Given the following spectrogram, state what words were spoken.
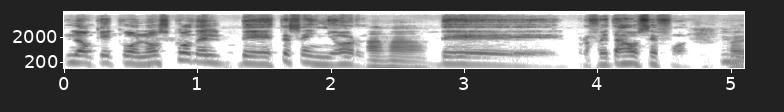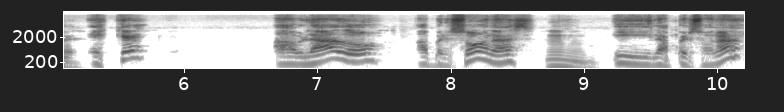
lo que conozco del, de este señor, Ajá. del profeta José Ujú. ok. es que ha hablado a personas Ujú. y las personas,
